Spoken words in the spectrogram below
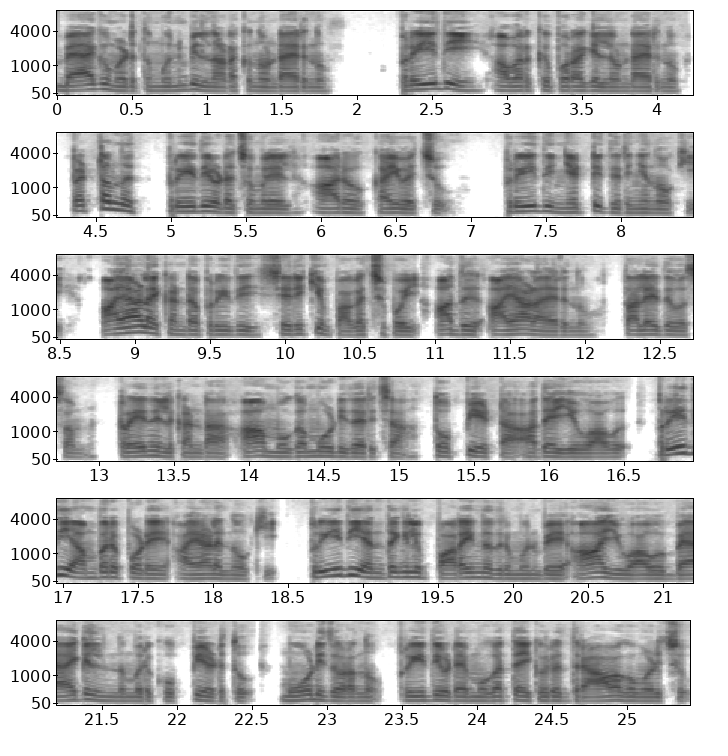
ബാഗും എടുത്ത് മുൻപിൽ നടക്കുന്നുണ്ടായിരുന്നു. പ്രീതി അവർക്ക് പുറകിൽ ഉണ്ടായിരുന്നു. പെട്ടെന്ന് പ്രീതിയുടെ ചുമലിൽ ആരോ കൈവച്ചു. പ്രീതി ഞെട്ടിത്തിരിഞ്ഞു നോക്കി. അയാളെ കണ്ട പ്രീതി ശരിക്കും പകച്ചുപോയി. അത് അയാളായിരുന്നു. തലേ ദിവസം ട്രെയിനിൽ കണ്ട ആ മുഖംമൂടി ധരിച്ച തൊപ്പിയിട്ട അതേ യുവാവ്. പ്രീതി അമ്പരപ്പോടെ അയാളെ നോക്കി. പ്രീതി എന്തെങ്കിലും പറയുന്നതിന് മുൻപേ ആ യുവാവ് ബാഗിൽ നിന്നും ഒരു കുപ്പിയെടുത്തു മൂടി തുറന്നു. പ്രീതിയുടെ മുഖത്തേക്ക് ഒരു ദ്രാവകമൊഴിച്ചു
